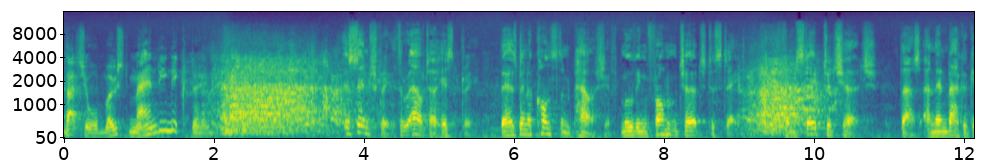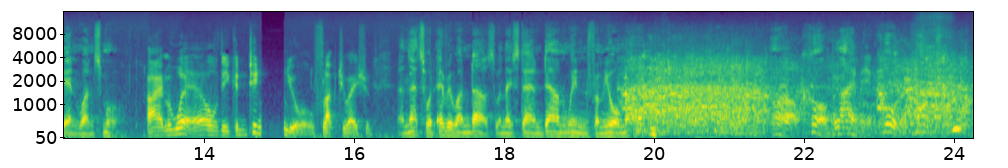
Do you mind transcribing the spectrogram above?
That's your most manly nickname. Essentially, throughout our history, there has been a constant power shift, moving from church to state, from state to church, thus, and then back again once more. I am aware of the continual fluctuation. And that's what everyone does when they stand downwind from your mouth. oh, cool, blimey, cool the punch.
